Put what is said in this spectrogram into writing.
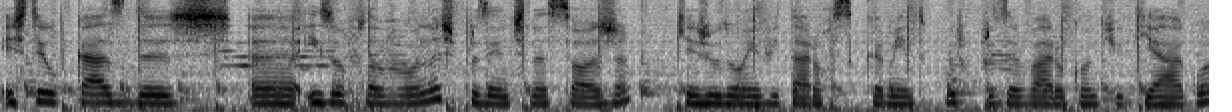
Este é o caso das uh, isoflavonas presentes na soja, que ajudam a evitar o ressecamento por preservar o conteúdo de água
